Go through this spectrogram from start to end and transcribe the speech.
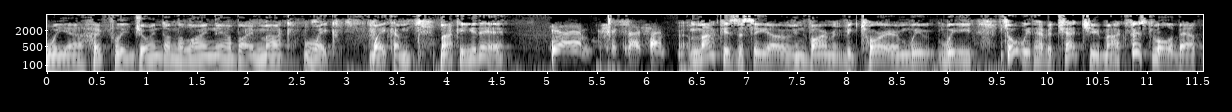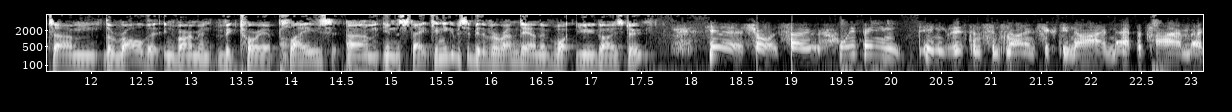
We are hopefully joined on the line now by Mark Wake, Wakeham. Mark, are you there? Yeah, I am. Shane. Mark is the CEO of Environment Victoria, and we, we thought we'd have a chat to you, Mark. First of all, about um, the role that Environment Victoria plays um, in the state. Can you give us a bit of a rundown of what you guys do? Sure. So we've been in, in existence since 1969. At the time, a,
